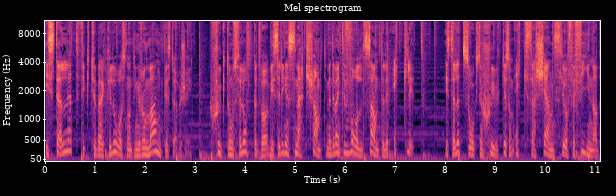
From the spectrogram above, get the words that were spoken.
Istället fick tuberkulos någonting romantiskt över sig. Sjukdomsförloppet var visserligen smärtsamt, men det var inte våldsamt eller äckligt. Istället sågs den sjuke som extra känslig och förfinad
